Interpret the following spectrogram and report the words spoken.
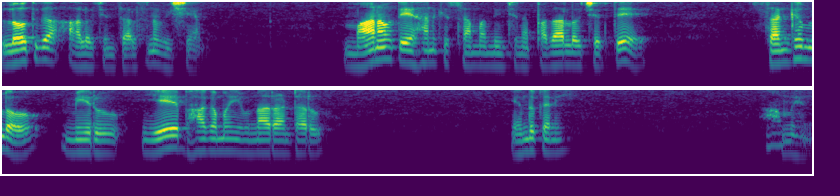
లోతుగా ఆలోచించాల్సిన విషయం. మానవ దేహానికి సంబంధించిన పదాల్లో చెప్తే సంఘంలో మీరు ఏ భాగమై ఉన్నారంటారు ఎందుకని? ఆమెన్.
